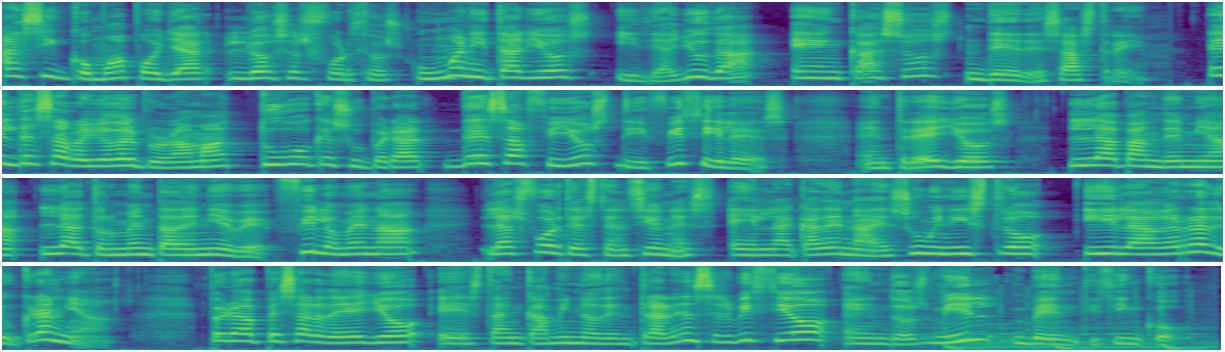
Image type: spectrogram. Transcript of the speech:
así como apoyar los esfuerzos humanitarios y de ayuda en casos de desastre. El desarrollo del programa tuvo que superar desafíos difíciles, entre ellos la pandemia, la tormenta de nieve Filomena, las fuertes tensiones en la cadena de suministro y la guerra de Ucrania, pero a pesar de ello está en camino de entrar en servicio en 2025.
